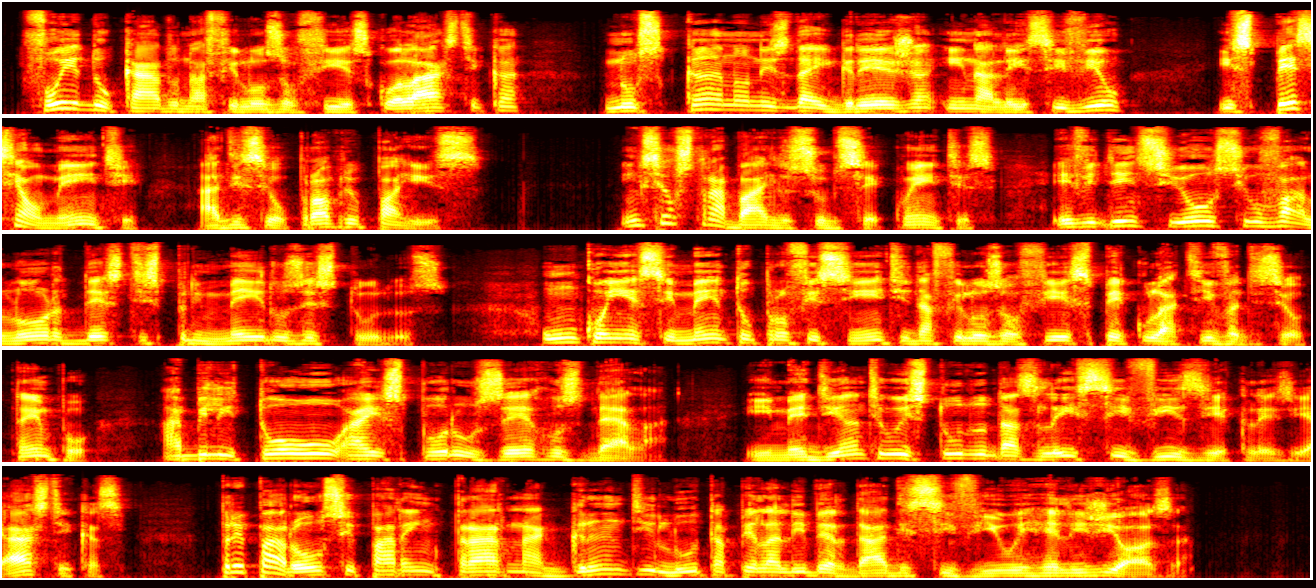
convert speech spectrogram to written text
Foi educado na filosofia escolástica, nos cânones da Igreja e na lei civil, especialmente a de seu próprio país. Em seus trabalhos subsequentes, evidenciou-se o valor destes primeiros estudos. Um conhecimento proficiente da filosofia especulativa de seu tempo habilitou-o a expor os erros dela, e, mediante o estudo das leis civis e eclesiásticas, preparou-se para entrar na grande luta pela liberdade civil e religiosa.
